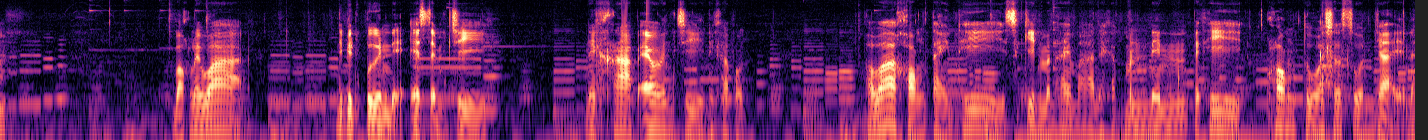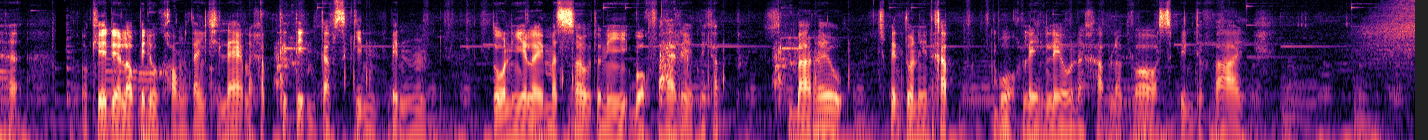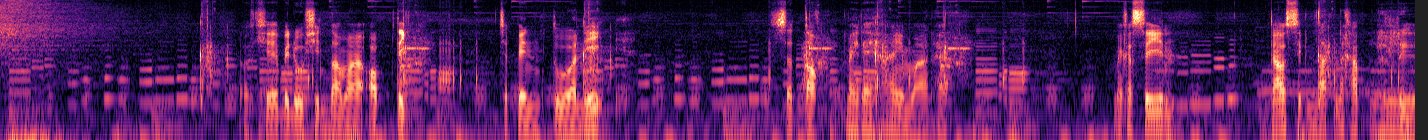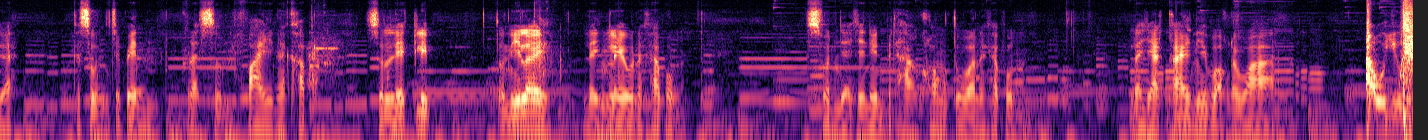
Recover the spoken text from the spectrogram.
บอกเลยว่า นี่เป็นปืน SMG ในคราบ LNG นะครับผม เพราะว่าของแต่งที่สกินมันให้มานะครับ มันเน้นไปที่คล่องตัวซะส่วนใหญ่นะฮะ โอเค เดี๋ยวเราไปดูของแต่งชิ้นแรกนะครับ ที่ติดกับสกินเป็นตัวนี้เลยมัสเซลตัวนี้บวกไฟเรทนะครับบาร์เรลจะเป็นตัวนี้นะครับ บวกเลงเร็วนะครับ แล้วก็สปินเตอร์ไฟโอเค ไปดูชิ้นต่อมาออปติกจะเป็นตัวนี้ สต็อกไม่ได้ให้มานะครับแมกกาซีน 90 นัดนะครับ เหลือกระสุนจะเป็นกระสุนไฟนะครับ ส่วนเล็กกลิปตัวนี้เลยเล็งเร็วนะครับผม ส่วนใหญ่จะเน้นไปทางคล่องตัวนะครับผม ระยะไกลนี่บอกเลยว่า เอาอยู่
